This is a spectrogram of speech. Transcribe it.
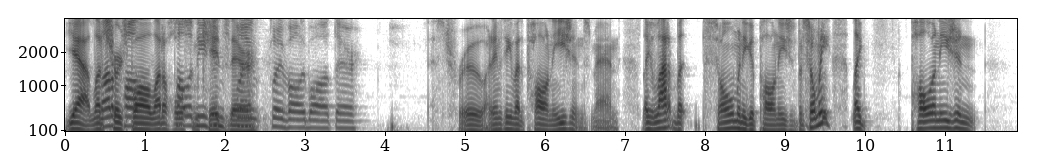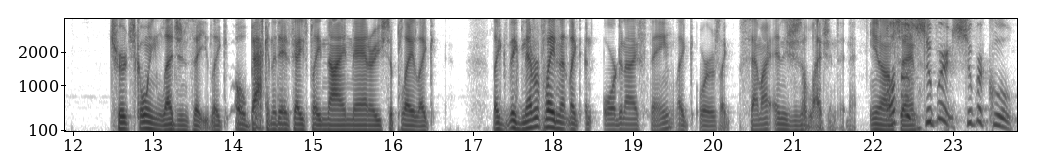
Yeah, a lot, of church Pol- ball, a lot of wholesome kids there. playing, playing volleyball out there. That's true. I didn't even think about the Polynesians, man. Like a lot of, but so many good Polynesians, but so many like Polynesian church going legends that you like. Oh, back in the day, this guy used to play nine man or used to play like, like they've never played in like an organized thing, like or it was like semi, and he's just a legend in it. You know what also, I'm saying? Also super super cool.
